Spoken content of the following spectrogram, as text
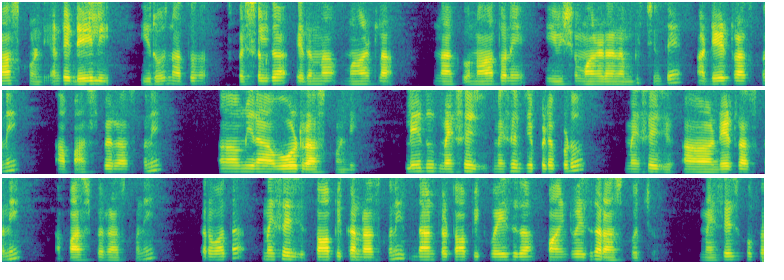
రాసుకోండి. అంటే డైలీ ఈరోజు నాతో స్పెషల్‌గా ఏదన్నా మాటల నాకు నాతోనే ఈ విషయం మాట్లాడాలని అనిపించితే, ఆ డేట్ రాసుకొని, ఆ పాస్టర్ పేరు రాసుకొని మీరు ఆ వర్డ్ రాసుకోండి. లేదు మెసేజ్, మెసేజ్ చెప్పేటప్పుడు మెసేజ్ ఆ డేట్ రాసుకొని, ఆ పాస్టర్ పేరు రాసుకొని, తర్వాత మెసేజ్ టాపిక్ అని రాసుకొని, దాంట్లో టాపిక్ వైజ్గా పాయింట్ వైస్‌గా రాసుకోవచ్చు. మెసేజ్‌కి ఒక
